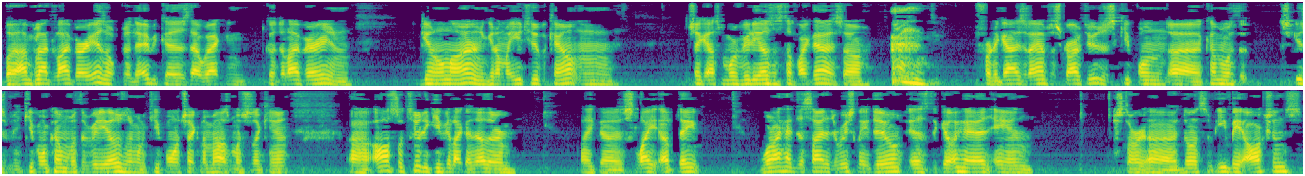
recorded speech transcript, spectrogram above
But I'm glad the library is open today because that way I can go to the library and get online and get on my YouTube account and check out some more videos and stuff like that. So for the guys that I am subscribed to, just keep on uh, coming with it. Excuse me, keep on coming with the videos. I'm going to keep on checking them out as much as I can. Uh, also, too, to give you like another like a slight update what I had decided to recently do is to go ahead and start uh, doing some eBay auctions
